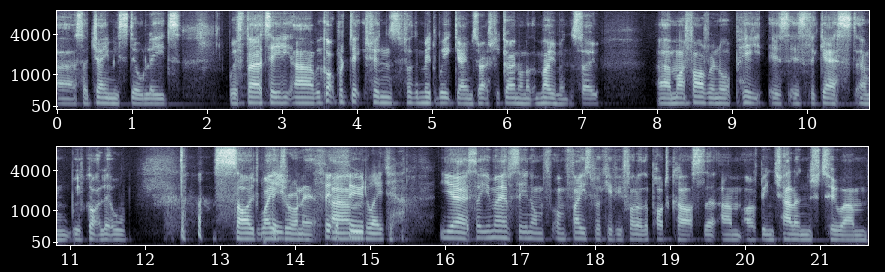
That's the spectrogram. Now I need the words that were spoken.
Uh, so Jamie still leads with 30. Uh, we've got predictions for the midweek games. They're actually going on at the moment. So uh, my father-in-law Pete is is the guest, and we've got a little side wager on it. Fit um, food wager. Yeah, so you may have seen on on Facebook if you follow the podcast that um, I've been challenged to um,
